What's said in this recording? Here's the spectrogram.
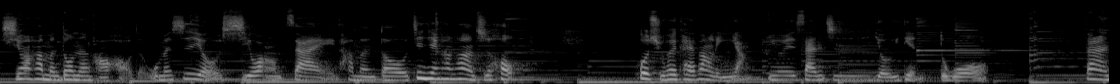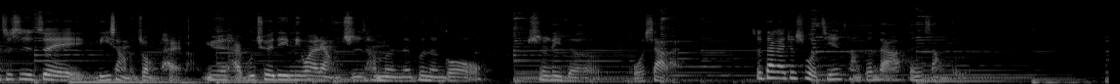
希望他们都能好好的。我们是有希望在他们都健健康康的之后，或许会开放领养，因为三只有一点多。当然这是最理想的状态啦，因为还不确定另外两只他们能不能够顺利的活下来。这大概就是我今天想跟大家分享的。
